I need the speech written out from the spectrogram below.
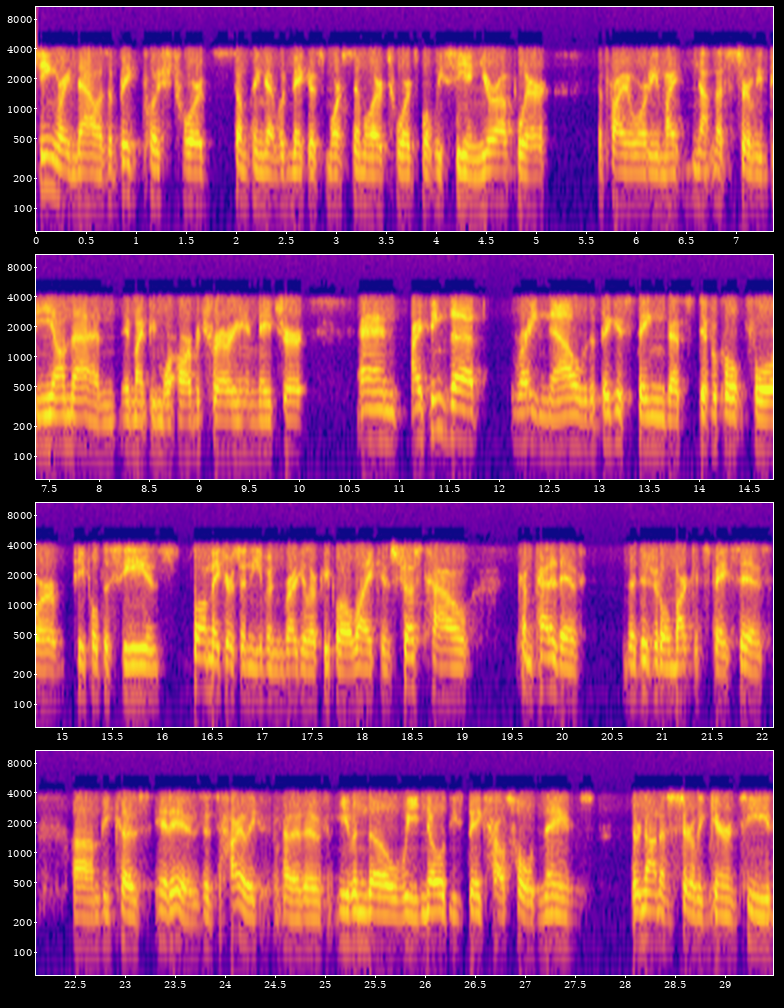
seeing right now is a big push towards something that would make us more similar towards what we see in Europe, where the priority might not necessarily be on that and it might be more arbitrary in nature. And I think that right now, the biggest thing that's difficult for people to see is lawmakers and even regular people alike is just how competitive the digital market space is um, because it is. It's highly competitive. Even though we know these big household names, they're not necessarily guaranteed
